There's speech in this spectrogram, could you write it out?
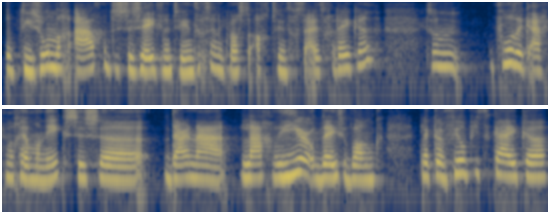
op die zondagavond, dus de 27e, en ik was de 28e uitgerekend. Toen voelde ik eigenlijk nog helemaal niks. Dus uh, daarna lagen we hier op deze bank lekker een filmpje te kijken.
